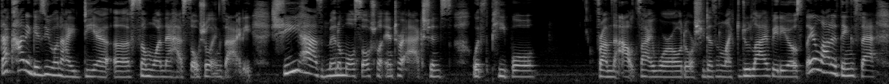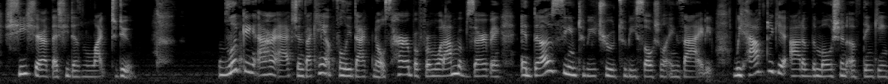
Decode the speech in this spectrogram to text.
That kind of gives you an idea of someone that has social anxiety. She has minimal social interactions with people from the outside world or she doesn't like to do live videos. There are a lot of things that she shared that she doesn't like to do. Looking at her actions, I can't fully diagnose her, but from what I'm observing, it does seem to be true to be social anxiety. We have to get out of the motion of thinking,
